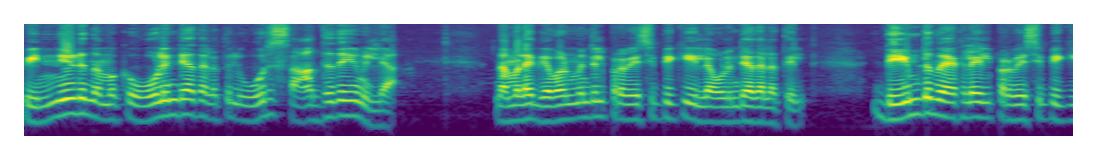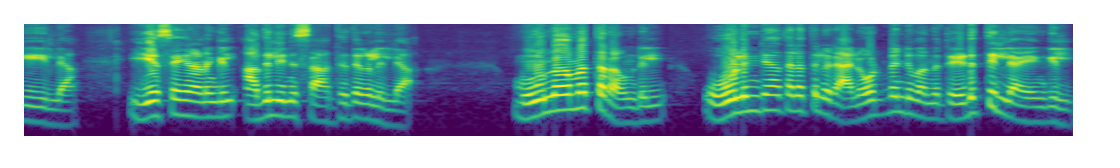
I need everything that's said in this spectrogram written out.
പിന്നീട് നമുക്ക് ഓൾ ഇന്ത്യ തലത്തിൽ ഒരു സാധ്യതയുമില്ല. നമ്മളെ ഗവൺമെന്റിൽ പ്രവേശിപ്പിക്കുകയില്ല ഓൾ ഇന്ത്യ തലത്തിൽ. ഡീംഡ് മേഖലയിൽ പ്രവേശിപ്പിക്കുകയില്ല. ഇ എസ് ഐ ആണെങ്കിൽ അതിലിനി സാധ്യതകളില്ല. മൂന്നാമത്തെ റൗണ്ടിൽ ഓൾ ഇന്ത്യ തലത്തിൽ ഒരു അലോട്ട്മെന്റ് വന്നിട്ട് എടുത്തില്ല എങ്കിൽ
